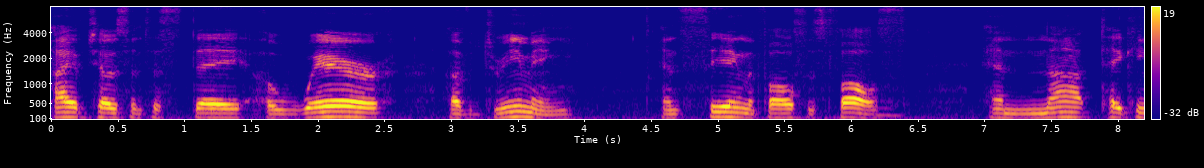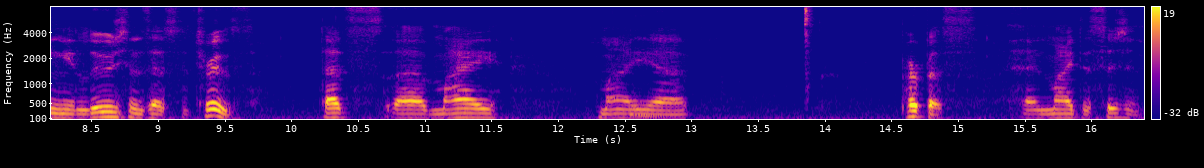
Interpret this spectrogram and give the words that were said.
I have chosen to stay aware of dreaming and seeing the false as false and not taking illusions as the truth. That's uh, my my uh, purpose and my decision.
